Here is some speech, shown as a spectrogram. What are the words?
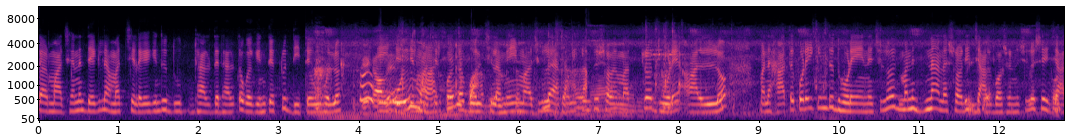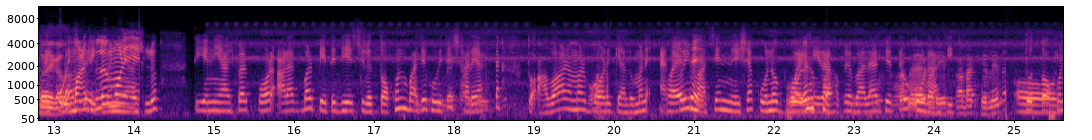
তার মাঝখানে দেখলে আমার ছেলেকে কিন্তু দুধ ঢালতে ঢালতে ওকে কিন্তু একটু দিতেও হলো। এই যে মাছের কথা বলছিলাম এই মাছগুলো এখনই কিন্তু সবে মাত্র ধরে আনলো। মানে হাতে করেই কিন্তু ধরে এনেছিল। মানে না না সরি জাল বসানো ছিল সেই জালে করে মাছগুলো নিয়ে আসলো। দিয়ে নিয়ে আসবার পর আর একবার পেতে দিয়েছিল। তখন বাজে ঘড়িতে সাড়ে আটটা। তো আবার আমার বর গেল। মানে এতই মাছের নেশা কোনো ভয় নেই। রাত্রেবেলা যেতেও ও রাজি। তো তখন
